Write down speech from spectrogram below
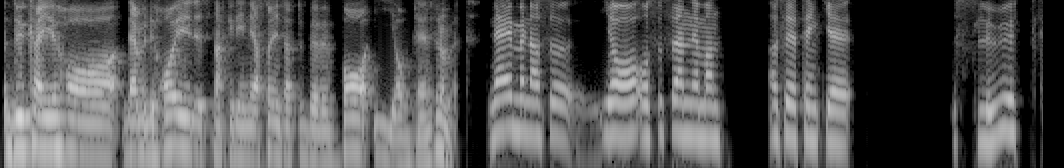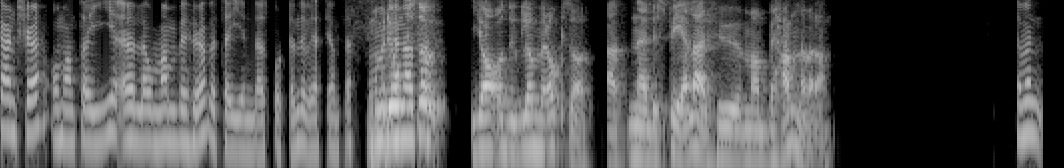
Du kan ju ha, nej men du har ju snacket in, jag sa inte att du behöver vara i omklädningsrummet. Nej, men alltså, ja, och så sen är man, alltså jag tänker slut kanske, om man tar i, eller om man behöver ta i den där sporten, det vet jag inte. Ja, men men också, alltså... ja, och du glömmer också att när du spelar, hur man behandlar varandra. Ja, men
